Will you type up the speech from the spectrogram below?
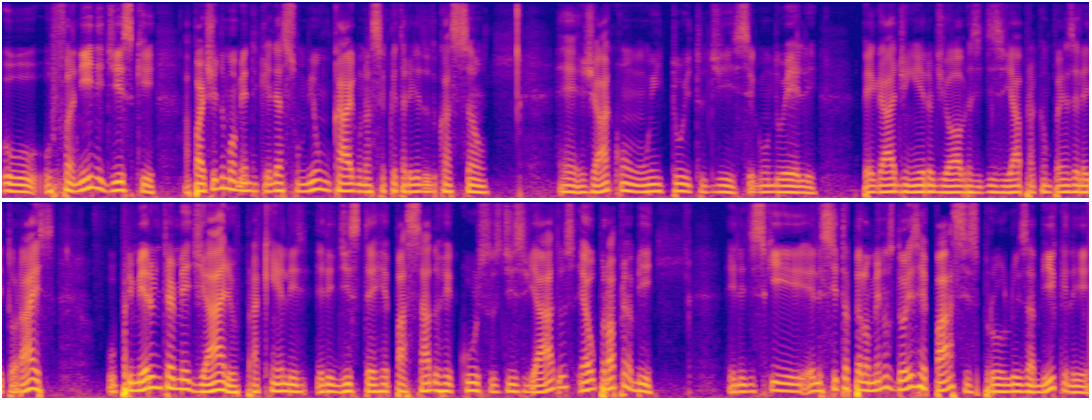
o, o Fanini diz que a partir do momento em que ele assumiu um cargo na Secretaria de Educação, é, já com o intuito de, segundo ele, pegar dinheiro de obras e desviar para campanhas eleitorais, o primeiro intermediário para quem ele, ele diz ter repassado recursos desviados é o próprio Abi. Ele diz que ele cita pelo menos dois repasses para o Luiz Abi, que ele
